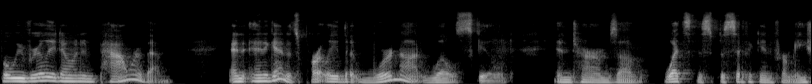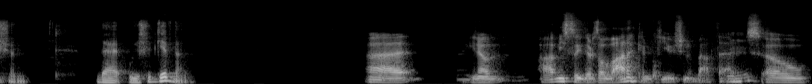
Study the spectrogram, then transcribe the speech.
But we really don't empower them. And, and again, it's partly that we're not well skilled in terms of what's the specific information that we should give them. Uh, you know, obviously there's a lot of confusion about that. Mm-hmm. So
